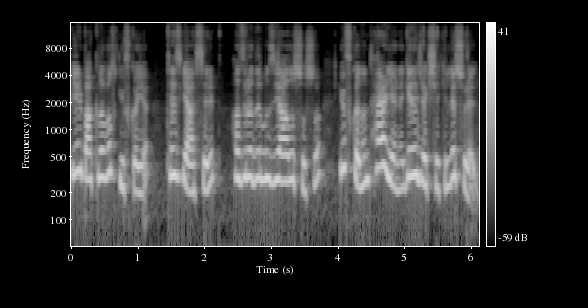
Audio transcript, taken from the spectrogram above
Bir baklavalık yufkayı tezgaha serip hazırladığımız yağlı sosu yufkanın her yerine gelecek şekilde sürelim.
